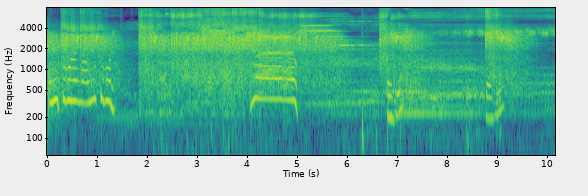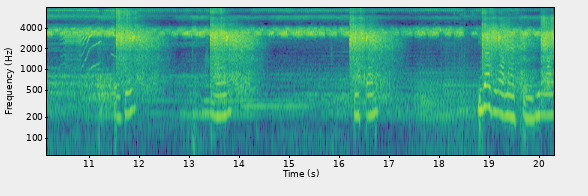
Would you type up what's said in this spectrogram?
I need someone right now. I need someone. No! Thank you. Thank you. Thank you. Come on. Please, Ben. You guys are not mastering me. You know what?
